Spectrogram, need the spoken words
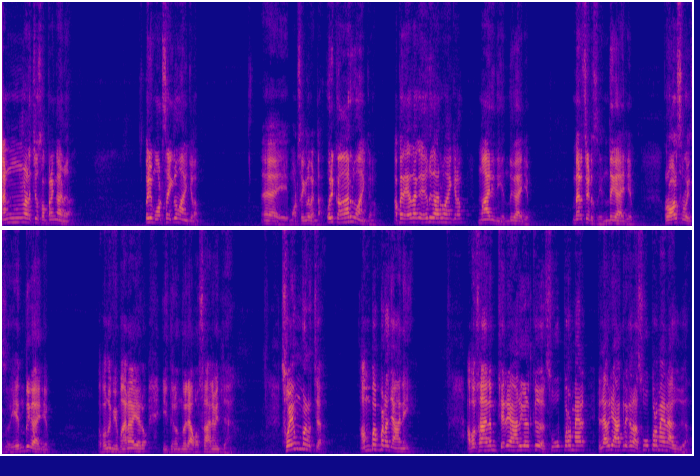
കണ്ണടച്ച് സ്വപ്നം കാണുക. ഒരു മോട്ടോർ സൈക്കിൾ വാങ്ങിക്കണം. മോട്ടോർ സൈക്കിൾ വേണ്ട. ഒരു കാറ് വാങ്ങിക്കണം. അപ്പം ഏതാ ഏത് കാറ് വാങ്ങിക്കണം? മാരുതി എന്ത് കാര്യം? മെർസിഡസ് എന്ത് കാര്യം? റോൾസ് റോയ്സ് എന്ത് കാര്യം? അപ്പോൾ ഒന്ന് വിമാനമായാലോ ഇതിനൊന്നും ഒരു അവസാനമില്ല. സ്വയം വളർച്ച. അമ്പമ്പട ഞാനേ. അവസാനം ചില ആളുകൾക്ക് സൂപ്പർമാൻ എല്ലാവരും ആഗ്രഹത സൂപ്പർമാൻ ആകുക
